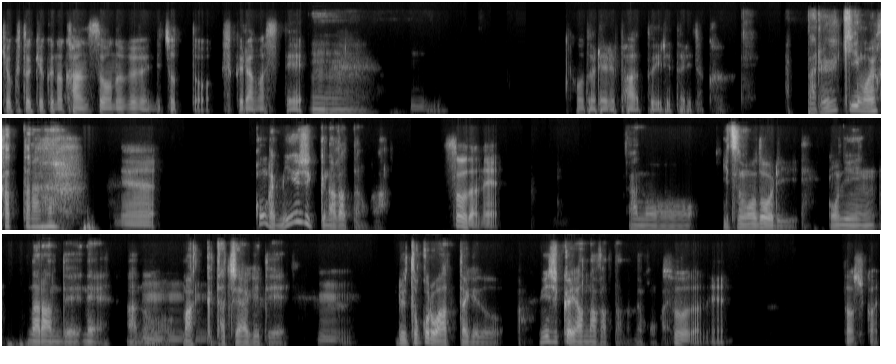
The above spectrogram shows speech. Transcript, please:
曲と曲の感想の部分でちょっと膨らませて、うん。うん、踊れるパート入れたりとか。やっぱルーキーも良かったな。ね今回ミュージックなかったのか。そうだね。あのー、いつも通り5人並んでね、あのマック立ち上げてうん。るところはあったけど、ミュージックはやんなかったんだね、今回。そうだね。確かに。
